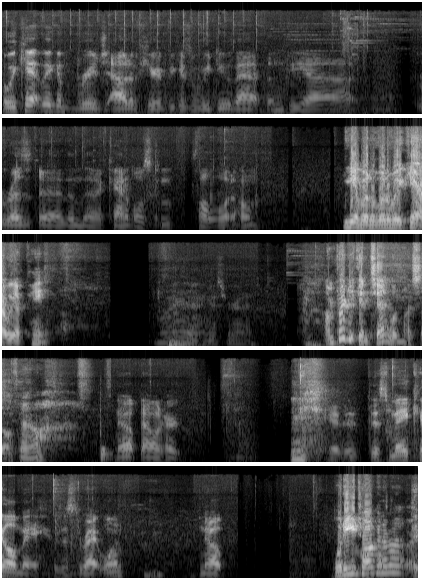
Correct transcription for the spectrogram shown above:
But we can't make a bridge out of here because if we do that, then the uh, res- uh, then the cannibals can follow it home. yeah, but what do we care? We have paint. Oh yeah, I guess you're right. I'm pretty content with myself now. Nope, that one hurt. Okay, th- this may kill me. Is this the right one? Nope. What are you talking about?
